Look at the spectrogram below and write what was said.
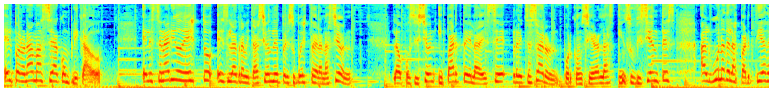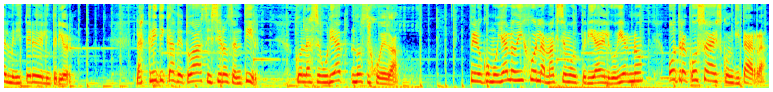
el panorama se ha complicado. El escenario de esto es la tramitación del presupuesto de la Nación. La oposición y parte de la DC rechazaron, por considerarlas insuficientes, algunas de las partidas del Ministerio del Interior. Las críticas de todas se hicieron sentir. Con la seguridad no se juega. Pero como ya lo dijo la máxima autoridad del gobierno, otra cosa es con guitarra.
